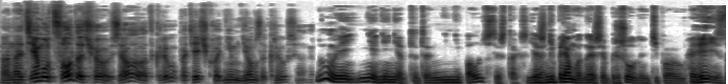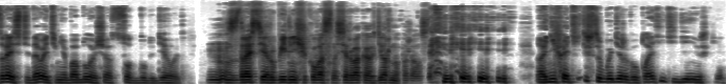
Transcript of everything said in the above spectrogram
А на тему ЦОДа что, взял, открыл ипотечку, одним днем закрылся. Ну, не, не, нет, это не получится ж так. Я же не прямо, знаешь, я пришел, типа, эй, здрасте, давайте мне бабло, сейчас сот буду делать. Здрасте, рубильничек у вас на серваках дерну, пожалуйста. А не хотите, чтобы дергал, платите денежки.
